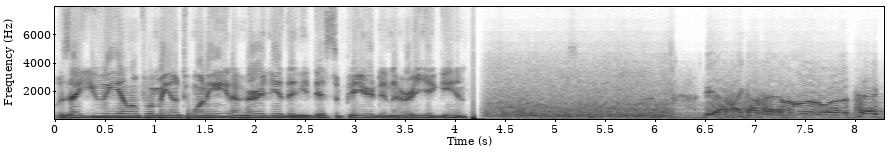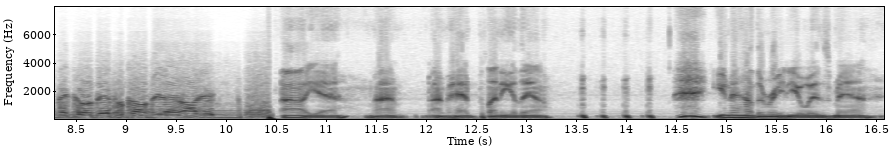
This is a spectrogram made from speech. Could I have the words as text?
Was that you yelling for me on 28? I heard you, then you disappeared, and I heard you again. Yeah, I think I've had a little uh, technical difficulty there. Oh, yeah. I've, I've had plenty of them. you know how the radio is, man.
